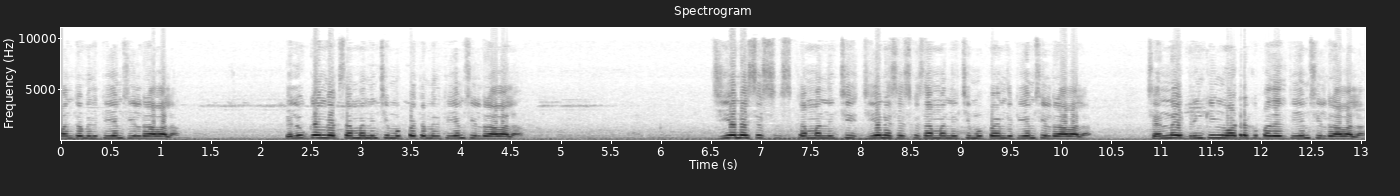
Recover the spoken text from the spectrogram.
పంతొమ్మిది టీఎంసీలు రావాలా? తెలుగు గంగకు సంబంధించి ముప్పై తొమ్మిది టీఎంసీలు రావాలా? జిఎన్ఎస్ఎస్కి సంబంధించి జిఎన్ఎస్ఎస్కి సంబంధించి ముప్పై ఎనిమిది టీఎంసీలు రావాలా? చెన్నై డ్రింకింగ్ వాటర్కు పదహైదు టీఎంసీలు రావాలా?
